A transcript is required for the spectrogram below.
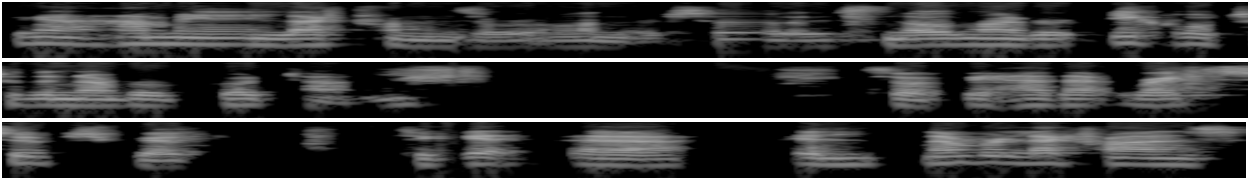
figuring out how many electrons are on there so it's no longer equal to the number of protons so if we have that right superscript to get uh, a number of electrons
